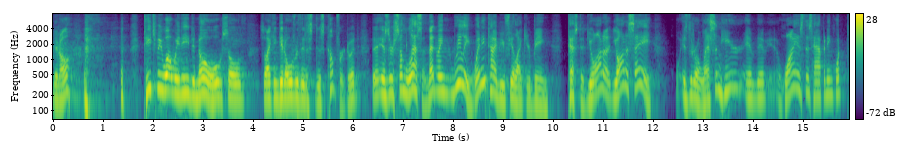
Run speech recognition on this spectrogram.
You know? Teach me what we need to know so, so I can get over this discomfort. Is there some lesson? That I mean, really, anytime you feel like you're being tested, you ought to, you ought to say, is there a lesson here? Uh, Why is this happening? What?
